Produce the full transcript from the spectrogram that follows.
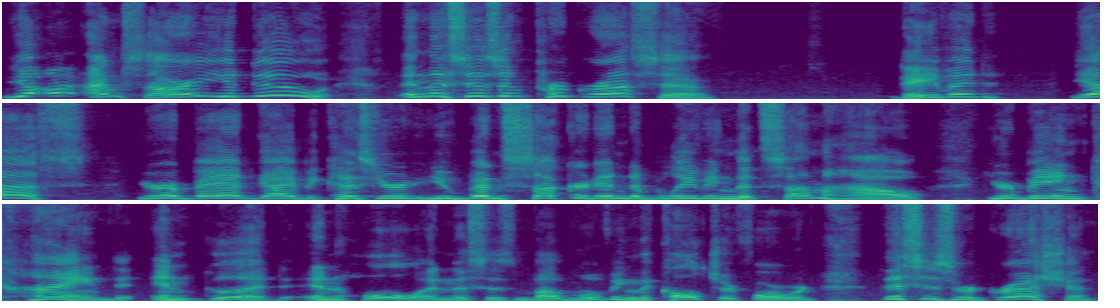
Yeah, I'm sorry, you do. And this isn't progressive. David, yes, you're a bad guy because you're you've been suckered into believing that somehow you're being kind and good and whole and this is about moving the culture forward this is regression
